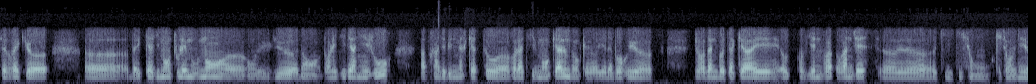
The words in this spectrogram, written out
c'est vrai que ben, quasiment tous les mouvements ont eu lieu dans, dans les dix derniers jours après un début de mercato euh, relativement calme. Donc euh, il y a d'abord eu euh, Jordan Botaka et Ogien Ranges qui, qui, sont qui sont venus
